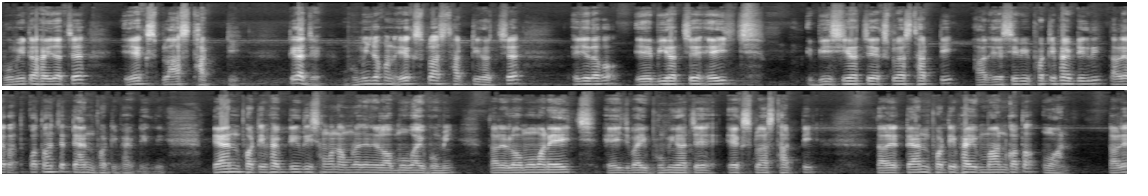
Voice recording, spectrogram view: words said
ভূমিটা হয়ে যাচ্ছে এক্স প্লাস থার্টি ঠিক আছে? ভূমি যখন এক্স প্লাস থার্টি হচ্ছে, এই যে দেখো এ বি হচ্ছে এইচ বিসি হচ্ছে এক্স প্লাস থার্টি আর এসিবি ফর্টি ফাইভ ডিগ্রি তাহলে কত হচ্ছে? Tan forty five degree tan forty five degree সমান আমরা জানি লম্ব বাই ভূমি, তাহলে লম্ব মানে এইচ এইচ বাই ভূমি হচ্ছে এক্স প্লাস থার্টি তাহলে ট্যান ফর্টি ফাইভ মান কত? ওয়ান তাহলে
